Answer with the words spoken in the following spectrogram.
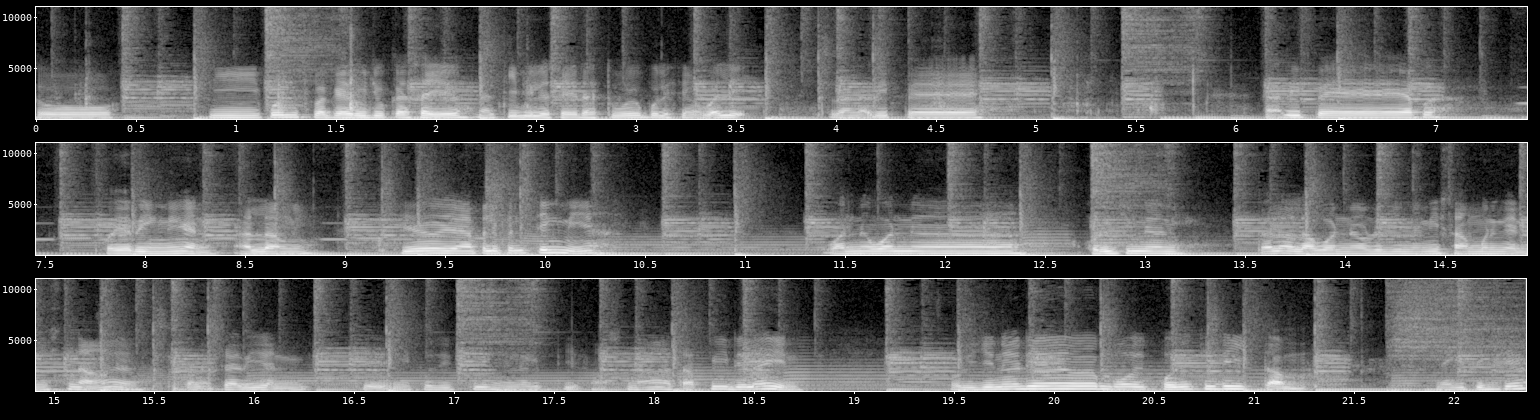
So ni pun sebagai rujukan saya. Nanti bila saya dah tua boleh tengok balik. Kalau nak repair nak repair apa wiring ni kan alam ni. Dia yang paling penting ni lah warna-warna original ni. Kalau lah warna original ni sama dengan ni senang lah kita nak cari kan ok ni positif ni negatif ha, senang lah. Tapi dia lain. Original dia positif dia hitam. Negatif dia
